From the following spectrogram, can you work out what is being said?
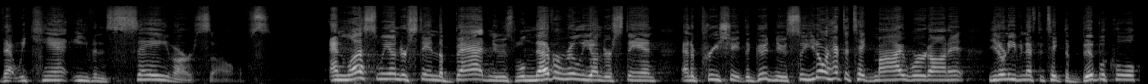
that we can't even save ourselves. Unless we understand the bad news, we'll never really understand and appreciate the good news. So you don't have to take my word on it. You don't even have to take the biblical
